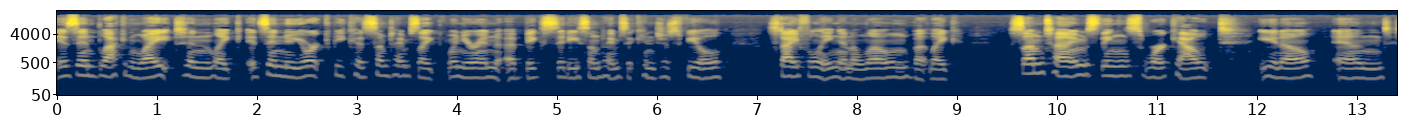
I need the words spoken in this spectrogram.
is in black and white and like it's in new york because sometimes like when you're in a big city sometimes it can just feel stifling and alone but like sometimes things work out you know and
